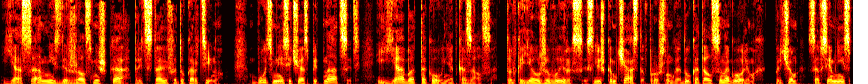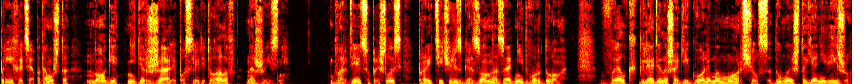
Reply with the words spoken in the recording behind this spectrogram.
Я сам не сдержал смешка, представив эту картину. Будь мне сейчас пятнадцать, и я бы от такого не отказался. Только я уже вырос и слишком часто в прошлом году катался на големах, причем совсем не из прихоти, а потому что ноги не держали после ритуалов на жизни. Гвардейцу пришлось пройти через газон на задний двор дома. Велк, глядя на шаги голема, морщился, думая, что я не вижу.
